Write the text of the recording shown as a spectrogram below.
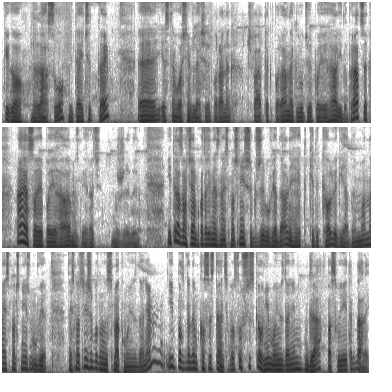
warszawskiego lasu. Witajcie tutaj. E, jestem właśnie w lesie. Poranek, czwartek, poranek. Ludzie pojechali do pracy, a ja sobie pojechałem zbierać grzyby. I teraz wam chciałem pokazać jeden z najsmaczniejszych grzybów jadalnych, jak kiedykolwiek jadłem. Ma najsmaczniejszy, mówię, najsmaczniejszy pod względem smaku moim zdaniem i pod względem konsystencji. Po prostu wszystko w nim moim zdaniem gra, pasuje i tak dalej.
